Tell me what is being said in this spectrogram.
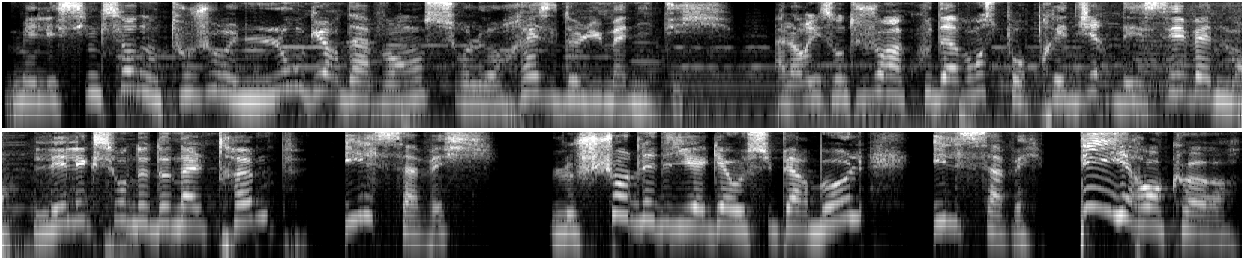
mais les Simpsons ont toujours une longueur d'avance sur le reste de l'humanité. Alors ils ont toujours un coup d'avance pour prédire des événements. L'élection de Donald Trump, ils savaient. Le show de Lady Gaga au Super Bowl, ils savaient. Pire encore,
